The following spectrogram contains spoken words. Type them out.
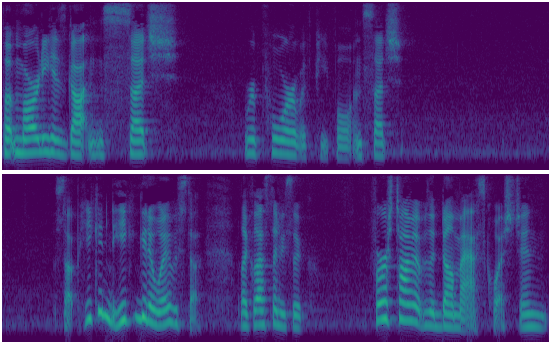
But Marty has gotten such rapport with people and such stuff. He can he can get away with stuff. Like last time he said, first time it was a dumbass question.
